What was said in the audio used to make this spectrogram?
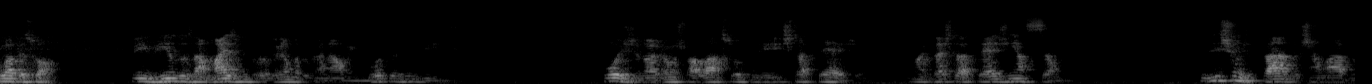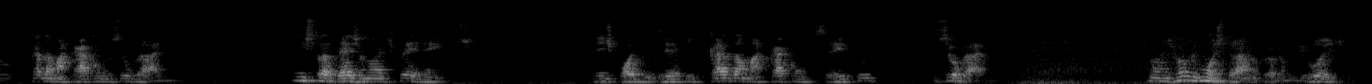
Olá pessoal, bem-vindos a mais um programa do canal Em Gotas em Vídeo. Hoje nós vamos falar sobre estratégia, mas da estratégia em ação. Existe um ditado chamado cada macaco no seu galho. E estratégia não é diferente. A gente pode dizer que cada macaco conceito no seu galho. Nós vamos mostrar no programa de hoje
